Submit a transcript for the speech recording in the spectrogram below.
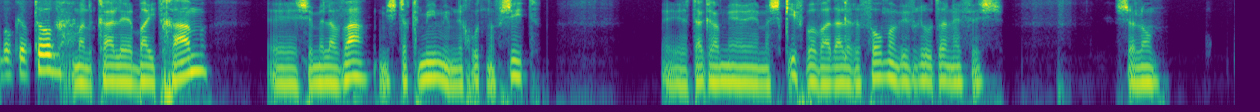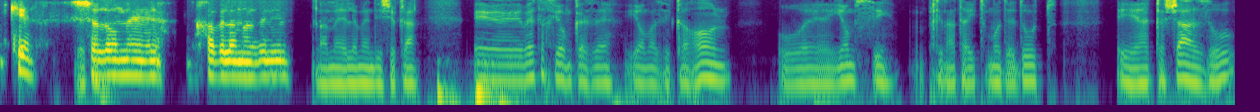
בוקר טוב. מנכ"ל אה, בית חם, אה, שמלווה משתקמים עם נכות נפשית. אה, אתה גם משקיף בוועדה לרפורמה בבריאות הנפש. שלום. כן, בטח. שלום לך ולמאזינים. גם למנדי שכאן. בטח יום כזה, יום הזיכרון, הוא יום שיא מבחינת ההתמודדות הקשה הזו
